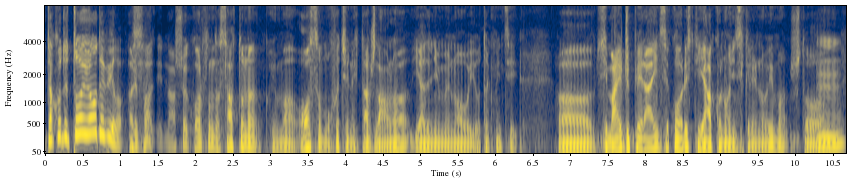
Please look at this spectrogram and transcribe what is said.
Tako da to je ovde bilo. Ali pazi, našao je Cortlanda Satona, koji ima osam uhvaćenih touchdownova, jedan ima i na ovoj utakmici. Uh, Simajđe Pirajin se koristi jako na ovim screenovima, što mm.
